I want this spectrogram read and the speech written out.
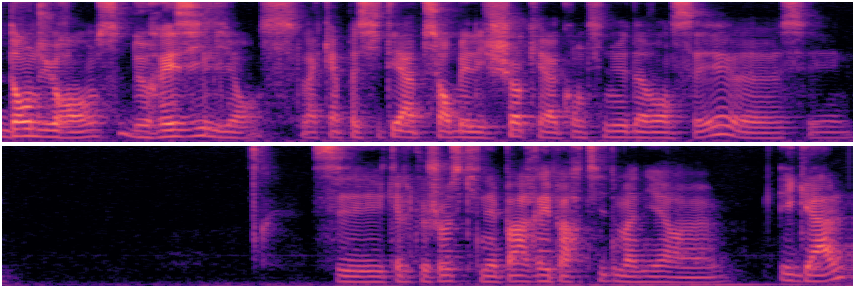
d'endurance, de résilience, la capacité à absorber les chocs et à continuer d'avancer. c'est c'est quelque chose qui n'est pas réparti de manière euh, égale.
